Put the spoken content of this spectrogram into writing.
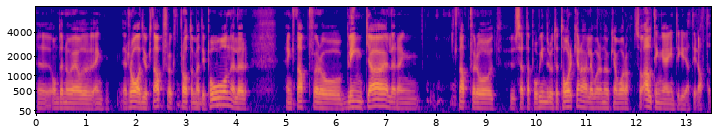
eh, om det nu är en radioknapp för att prata med depån eller en knapp för att blinka eller en knapp för att sätta på vindrutetorkarna eller vad det nu kan vara. Så allting är integrerat i ratten.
